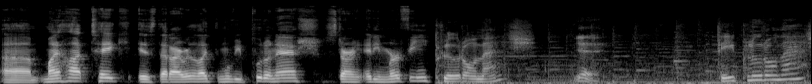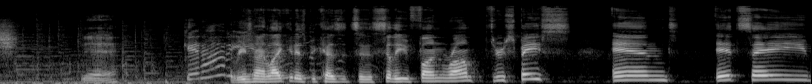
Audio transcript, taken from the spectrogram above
Um, my hot take is that I really like the movie Pluto Nash, starring Eddie Murphy. Pluto Nash? Yeah. The Pluto Nash? Yeah. Get out of The reason I like it is because it's a silly, fun romp through space, and it's a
